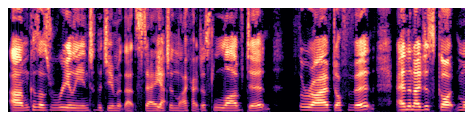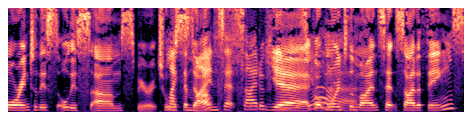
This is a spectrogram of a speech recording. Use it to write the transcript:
because I was really into the gym at that stage Yep. and like I just loved it, thrived off of it, and then I just got more into this all this um, spiritual Like the mindset side of Yeah, things? I got more into the mindset side of things.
